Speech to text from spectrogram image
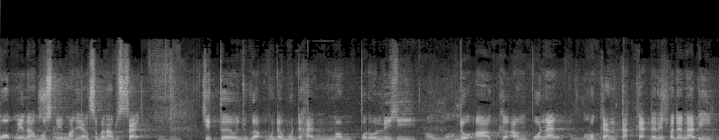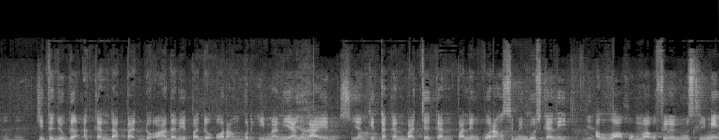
mukminah muslimah yang sebenar mhm. kita juga mudah-mudahan memperolehi Allah. doa keampunan Allah. bukan takat daripada nabi kita juga akan dapat doa daripada orang beriman yang ya, lain yang kita akan bacakan paling kurang seminggu sekali ya. Allahumma ghfiril muslimin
